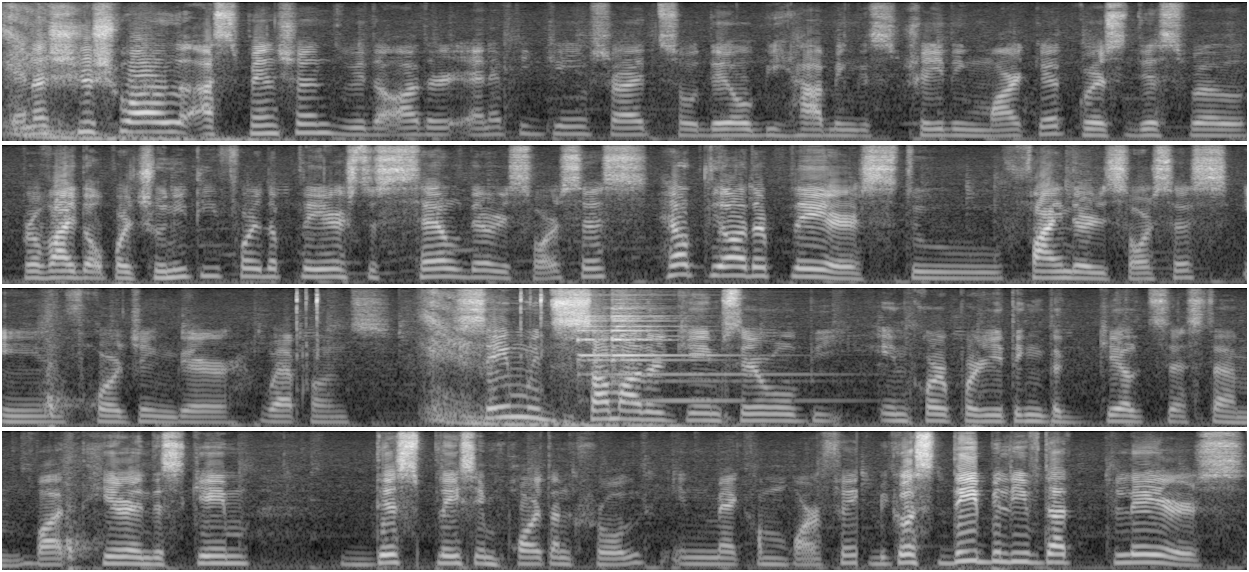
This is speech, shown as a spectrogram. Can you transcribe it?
And as usual, as mentioned with the other NFT games, right? So they will be having this trading market. Of course, this will provide the opportunity for the players to sell their resources, help the other players to find their resources in forging their weapons. Same with some other games, they will be incorporating the guild system. But here in this game, this plays important role in mechamorphing because they believe that players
